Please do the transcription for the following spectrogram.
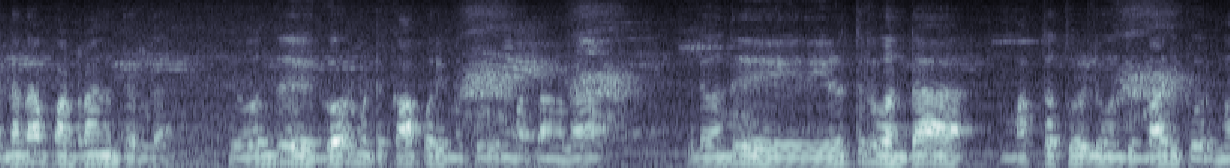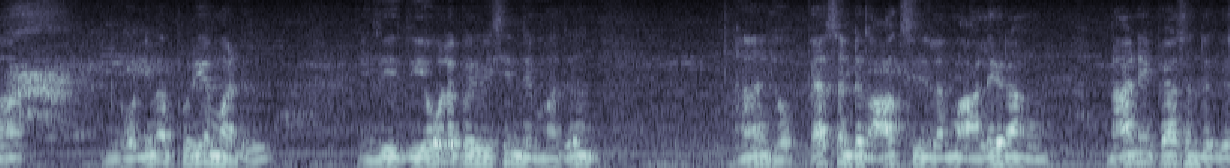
என்ன தான் பண்ணுறாங்கன்னு தெரில இது வந்து கவர்மெண்ட்டு காப்புரிமை கொடுக்க மாட்டாங்களா? இல்லை வந்து இது எடுத்துகிட்டு வந்தால் மற்ற தொழில் வந்து பாதிப்பு வருமா? எனக்கு ஒன்றுமே புரிய மாட்டுது இது இது எவ்வளோ பெரிய விஷயம் தெரியுமா அது? பேஷண்ட்டுக்கு ஆக்சிஜன் இல்லாமல் அலையிறாங்க. நானே பேஷண்ட்டுக்கு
